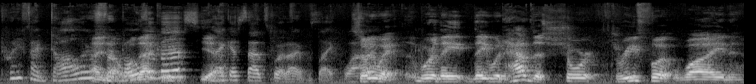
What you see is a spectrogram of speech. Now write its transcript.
twenty five dollars I for know, well, both that of could us. yeah. I guess that's what I was like. Wow. So anyway, where they they would have this short three foot wide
